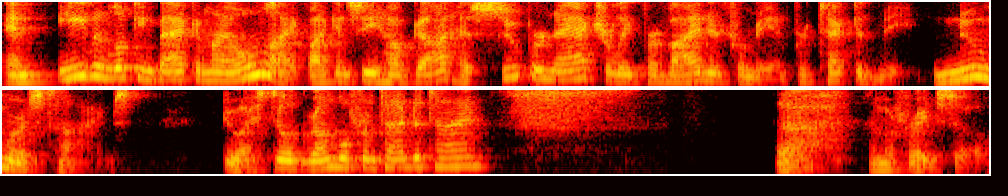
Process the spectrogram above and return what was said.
And even looking back in my own life, I can see how God has supernaturally provided for me and protected me numerous times. Do I still grumble from time to time? Uh, I'm afraid so.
